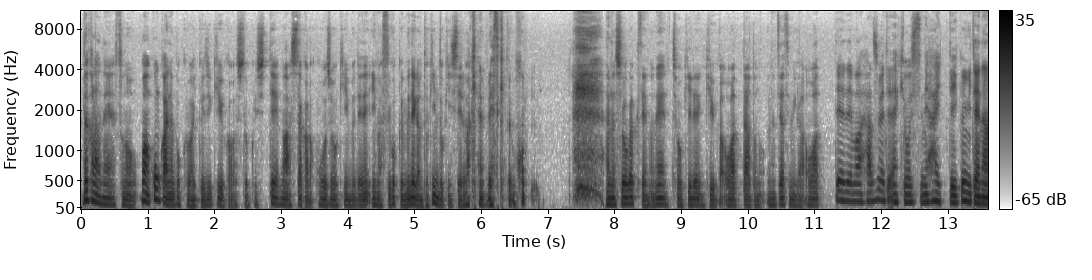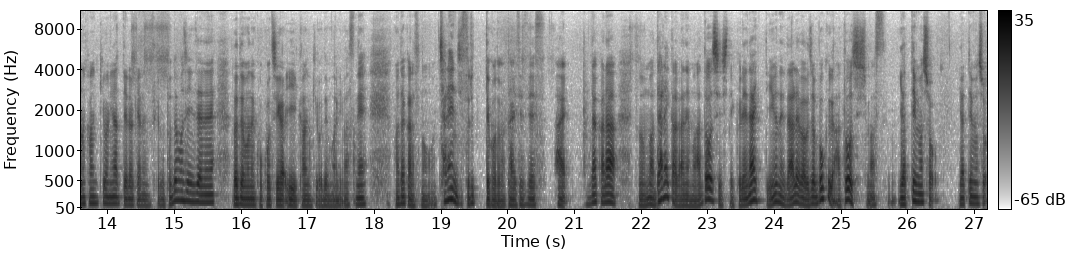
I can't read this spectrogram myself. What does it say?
だからね、その、まあ、今回ね、僕は育児休暇を取得して、まあ、明日から工場勤務でね、今すごく胸がドキンドキンしてるわけなんですけども あの小学生のね長期連休が終わった後の夏休みが終わってでまあ初めてね教室に入っていくみたいなあの環境になってるわけなんですけどとても新鮮でねとてもね心地がいい環境でもありますね、まあ、だからそのチャレンジするってことが大切です。はい。だからその、まあ、誰かがね、後押ししてくれないっていうのであればじゃあ僕が後押しします。やってみましょう。やってみましょう。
